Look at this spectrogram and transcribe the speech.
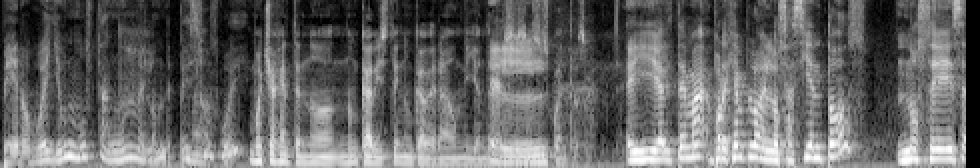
Pero, güey, un Mustang, un melón de pesos, güey. Mucha gente no, nunca ha visto y nunca verá un millón de pesos El- en sus cuentas. güey. Y el tema, por ejemplo, en los asientos, no sé, es,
